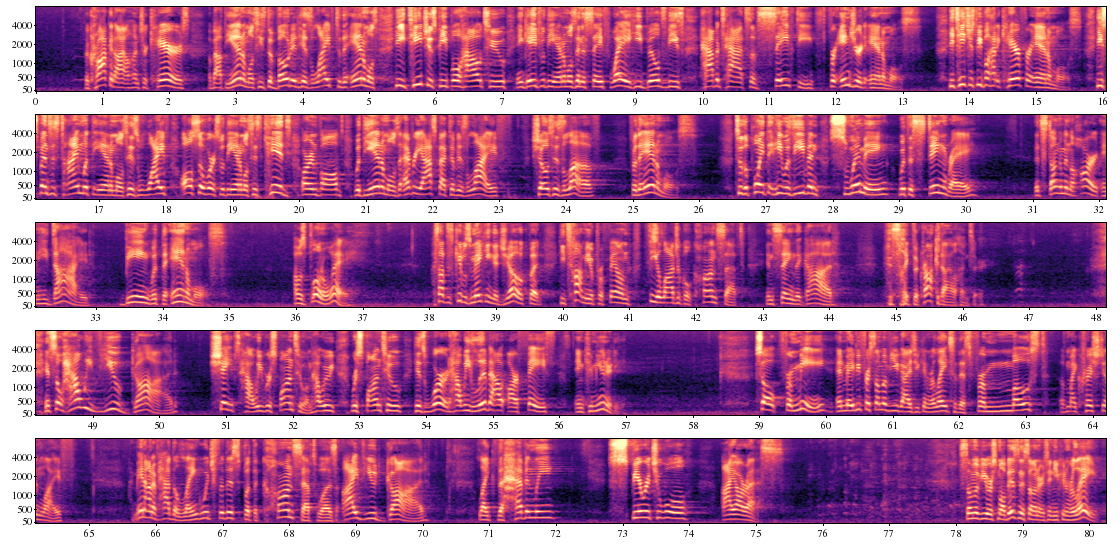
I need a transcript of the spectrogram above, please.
The crocodile hunter cares about the animals. He's devoted his life to the animals. He teaches people how to engage with the animals in a safe way. He builds these habitats of safety for injured animals. He teaches people how to care for animals. He spends his time with the animals. His wife also works with the animals. His kids are involved with the animals. Every aspect of his life shows his love for the animals to the point that he was even swimming with a stingray that stung him in the heart and he died being with the animals. I was blown away. I thought this kid was making a joke, but he taught me a profound theological concept in saying that God is like the crocodile hunter. And so, how we view God shapes how we respond to Him, how we respond to His Word, how we live out our faith in community. So, for me, and maybe for some of you guys, you can relate to this, for most of my Christian life, I may not have had the language for this, but the concept was I viewed God like the heavenly, spiritual IRS. Some of you are small business owners and you can relate.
